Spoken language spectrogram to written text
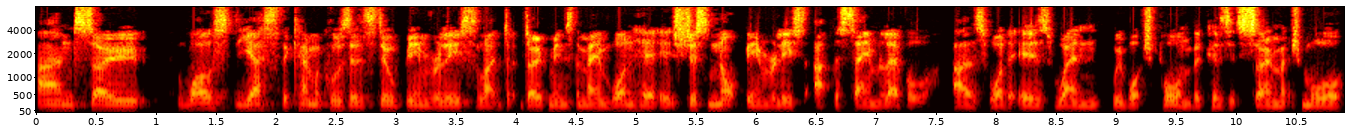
And so, whilst yes, the chemicals are still being released, like d- dopamine's the main one here, it's just not being released at the same level as what it is when we watch porn because it's so much more,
